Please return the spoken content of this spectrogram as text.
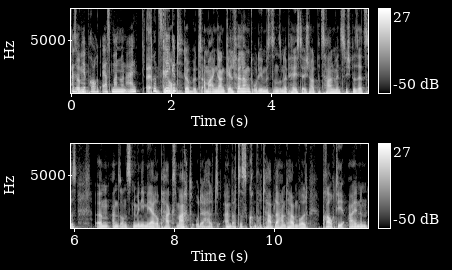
Also ihr ähm, braucht erstmal nur ein Genau, Eintrittsticket. da wird am Eingang Geld verlangt oder ihr müsst in so einer Paystation halt bezahlen, wenn es nicht besetzt ist. Ähm, ansonsten, wenn ihr mehrere Parks macht oder halt einfach das komfortabler handhaben wollt, braucht ihr einen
